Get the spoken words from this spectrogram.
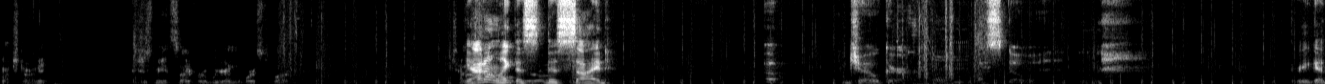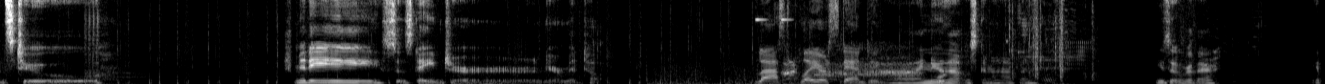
Gosh darn it. It's just me and Cypher. We're in the worst spot. Yeah, I don't like this this side. Uh, Joker. Let's go in. Three against two. Schmitty says danger near mid top. Last player standing. Oh, I knew that was gonna happen. He's over there. Yep.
